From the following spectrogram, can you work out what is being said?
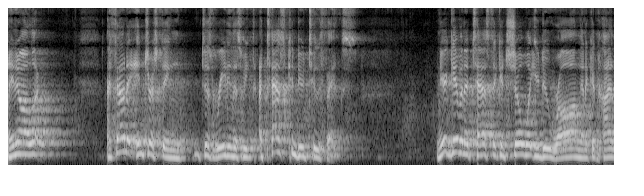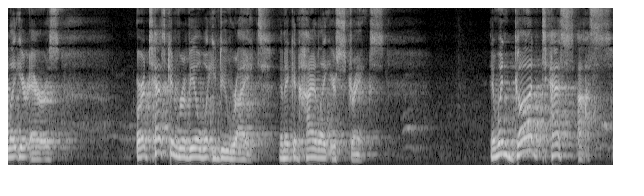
And you know, I look, I found it interesting just reading this week. A test can do two things. When you're given a test, it can show what you do wrong and it can highlight your errors. Or a test can reveal what you do right and it can highlight your strengths. And when God tests us,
